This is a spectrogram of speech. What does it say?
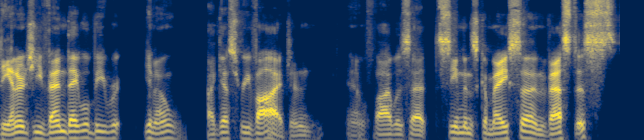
the Energiewende will be, you know, I guess revived. And, you know, if I was at Siemens Gamesa and Vestas,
